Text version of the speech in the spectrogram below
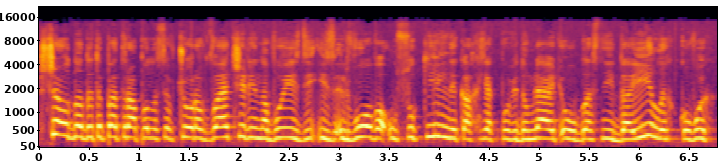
Ще одна ДТП трапилася вчора ввечері на виїзді із Львова у Сокільниках. Як повідомляють у обласній ДАІ, легкових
